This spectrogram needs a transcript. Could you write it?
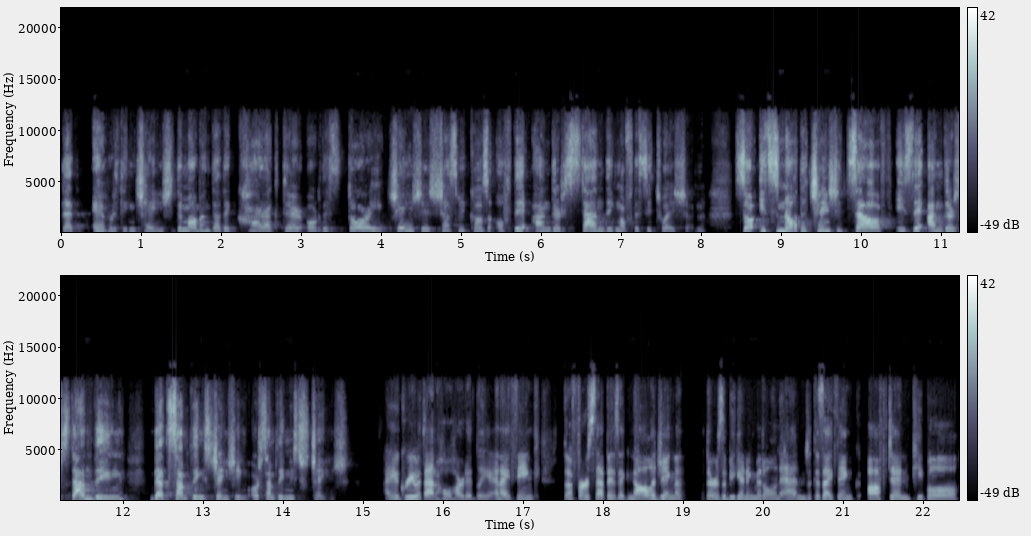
that everything changed. The moment that the character or the story changes just because of the understanding of the situation. So it's not the change itself, it's the understanding that something is changing or something needs to change. I agree with that wholeheartedly. And I think the first step is acknowledging that there's a beginning, middle, and end. Because I think often people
